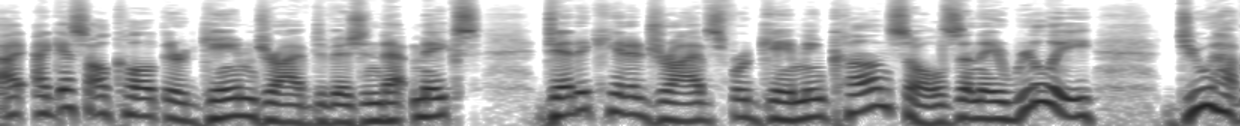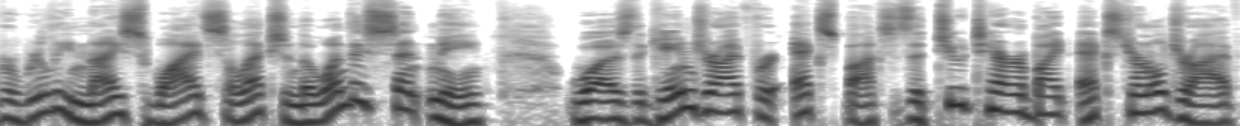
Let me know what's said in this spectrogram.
I, I guess I'll call it their game drive division that makes dedicated drives for gaming consoles. And they really do have a really nice wide selection. The one they sent me was the game drive for Xbox. It's a two terabyte external drive.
